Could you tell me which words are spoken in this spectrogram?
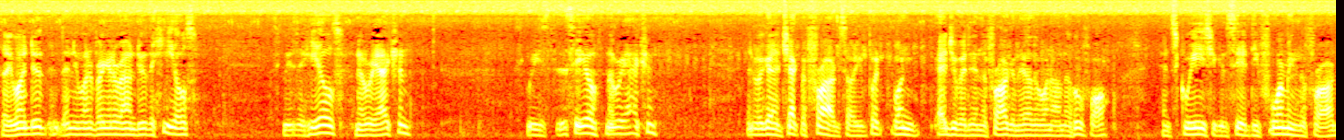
So you want to do, then you want to bring it around, do the heels. Squeeze the heels, no reaction. Squeeze this heel, no reaction. Then we're going to check the frog. So you put one edge of it in the frog and the other one on the hoof wall and squeeze. You can see it deforming the frog.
